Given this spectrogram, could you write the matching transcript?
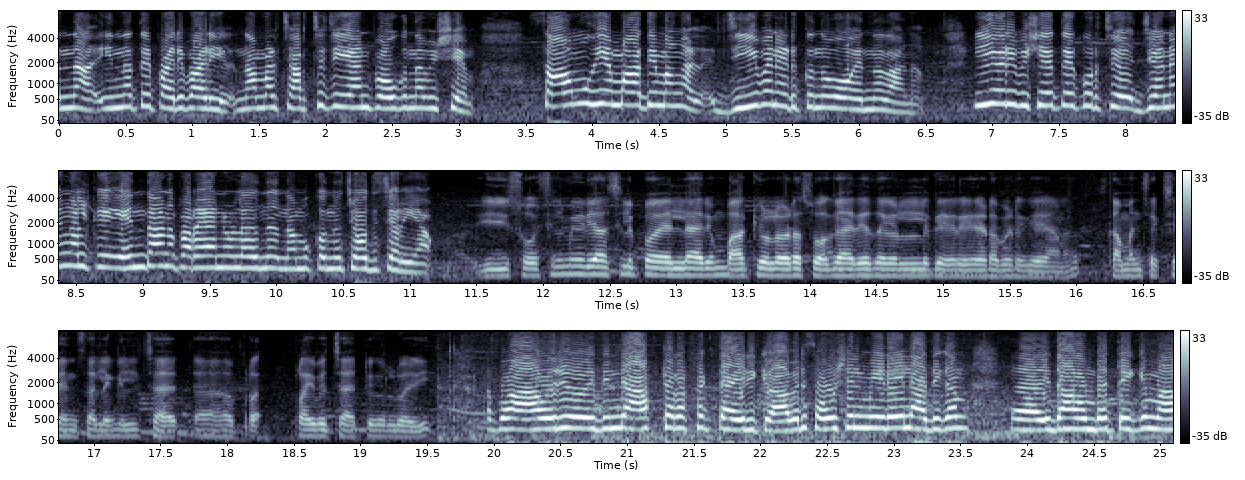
എന്ന ഇന്നത്തെ പരിപാടിയിൽ നമ്മൾ ചർച്ച ചെയ്യാൻ പോകുന്ന വിഷയം സാമൂഹ്യ മാധ്യമങ്ങൾ ജീവൻ എടുക്കുന്നുവോ എന്നതാണ്. ഈ ഒരു വിഷയത്തെ കുറിച്ച് ജനങ്ങൾക്ക് എന്താണ് പറയാനുള്ളതെന്ന് നമുക്കൊന്ന് ചോദിച്ചറിയാം. ഈ സോഷ്യൽ മീഡിയാസിൽ ഇപ്പോൾ എല്ലാവരും ബാക്കിയുള്ളവരുടെ സ്വകാര്യതകളിൽ കയറി ഇടപെടുകയാണ്. കമന്റ് സെക്ഷൻസ് അല്ലെങ്കിൽ ചാറ്റ് പ്രൈവറ്റ് ചാറ്റുകൾ വഴി. അപ്പോൾ ആ ഒരു ഇതിന്റെ ആഫ്റ്റർ എഫക്റ്റ് ആയിരിക്കും. അവർ സോഷ്യൽ മീഡിയയിൽ അധികം ആ, ഇതാവുമ്പോഴത്തേക്കും ആ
